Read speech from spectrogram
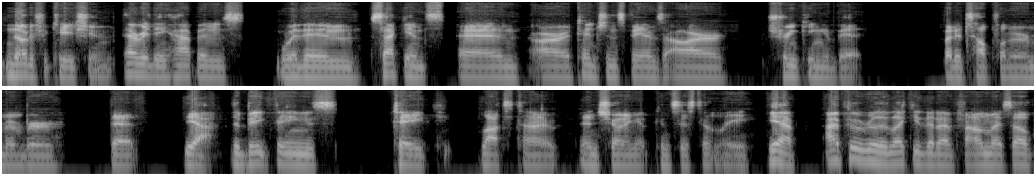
notification. Everything happens within seconds, and our attention spans are shrinking a bit. But it's helpful to remember that, yeah, the big things take lots of time and showing up consistently. Yeah, I feel really lucky that I've found myself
